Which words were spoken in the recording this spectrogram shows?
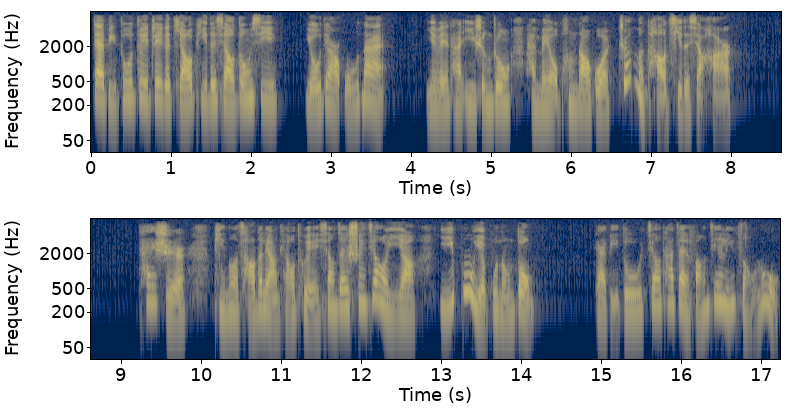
盖比都对这个调皮的小东西有点无奈。因为他一生中还没有碰到过这么淘气的小孩。开始，匹诺曹的两条腿像在睡觉一样，一步也不能动。盖比都教他在房间里走路。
